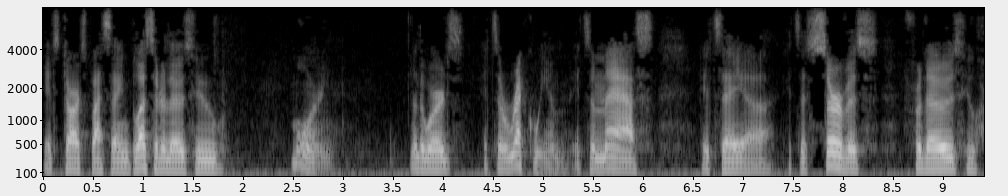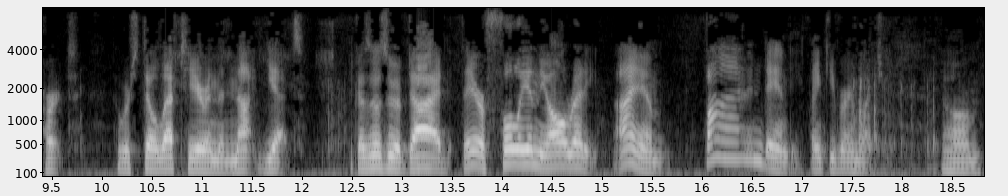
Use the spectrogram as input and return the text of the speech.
it starts by saying blessed are those who mourn. In other words, it's a requiem, it's a mass, it's a uh, it's a service for those who hurt, who are still left here in the not yet. Because those who have died, they are fully in the already. I am fine and dandy. Thank you very much. Um,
